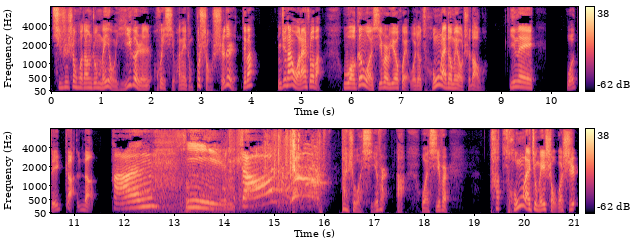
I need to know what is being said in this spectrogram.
其实生活当中没有一个人会喜欢那种不守时的人，对吧？你就拿我来说吧，我跟我媳妇儿约会，我就从来都没有迟到过，因为我得赶呢。喊一声呀！但是我媳妇儿啊。我媳妇儿，她从来就没守过时，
